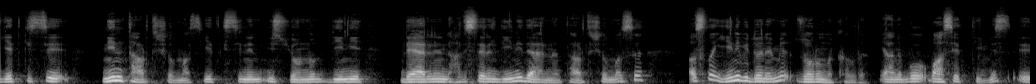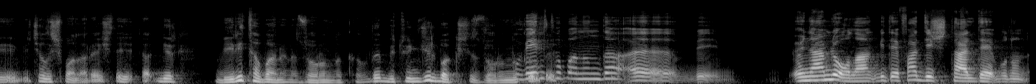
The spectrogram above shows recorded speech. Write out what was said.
yetkisinin tartışılması, yetkisinin, misyonunun, dini değerinin, hadislerin dini değerinin tartışılması aslında yeni bir dönemi zorunlu kıldı. Yani bu bahsettiğimiz çalışmaları işte bir veri tabanını zorunlu kıldı, bütüncül bakışı zorunlu Bu kıldı. veri tabanında e, önemli olan bir defa dijitalde bunun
